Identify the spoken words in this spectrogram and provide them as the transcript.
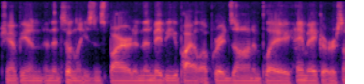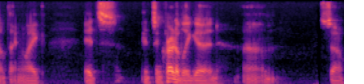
champion, and then suddenly he's inspired, and then maybe you pile upgrades on and play Haymaker or something like, it's it's incredibly good. Um, so,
